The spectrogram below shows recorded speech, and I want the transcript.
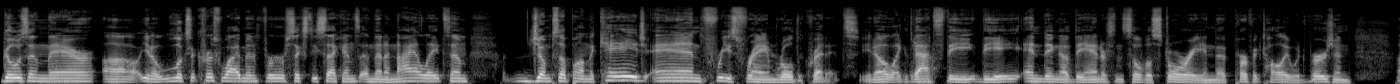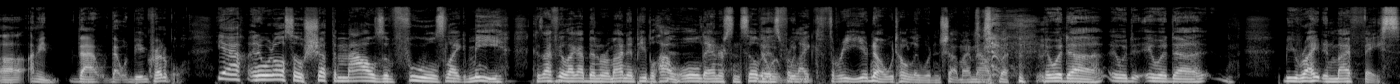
Goes in there, uh, you know, looks at Chris Weidman for 60 seconds and then annihilates him, jumps up on the cage and freeze frame, roll the credits. You know, like that's the, the ending of the Anderson Silva story in the perfect Hollywood version. Uh, I mean, that, that would be incredible. Yeah, and it would also shut the mouths of fools like me because I feel like I've been reminding people how old Anderson Silva is for like three years. No, it totally wouldn't shut my mouth, but it would. Uh, it would. It would. Uh, be right in my face.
